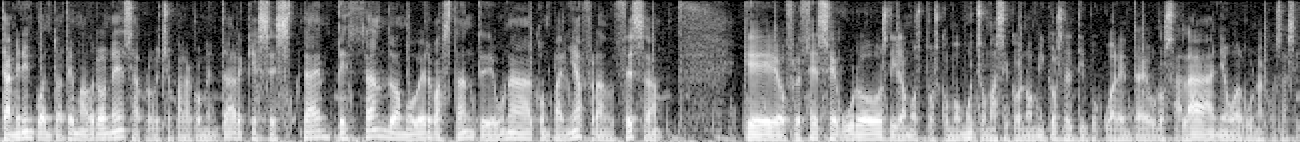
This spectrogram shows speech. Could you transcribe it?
También en cuanto a tema drones, aprovecho para comentar que se está empezando a mover bastante una compañía francesa que ofrece seguros, digamos, pues como mucho más económicos del tipo 40 euros al año o alguna cosa así.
